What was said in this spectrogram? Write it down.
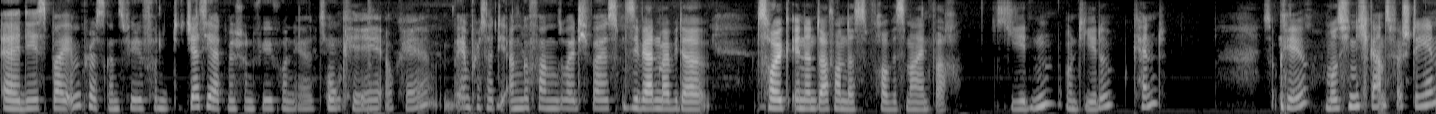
Äh, die ist bei Impress ganz viel von. Jessie hat mir schon viel von ihr erzählt. Okay, okay. Bei Impress hat die angefangen, soweit ich weiß. Sie werden mal wieder ZeugInnen davon, dass Frau Wismar einfach jeden und jede kennt. Ist okay, muss ich nicht ganz verstehen.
